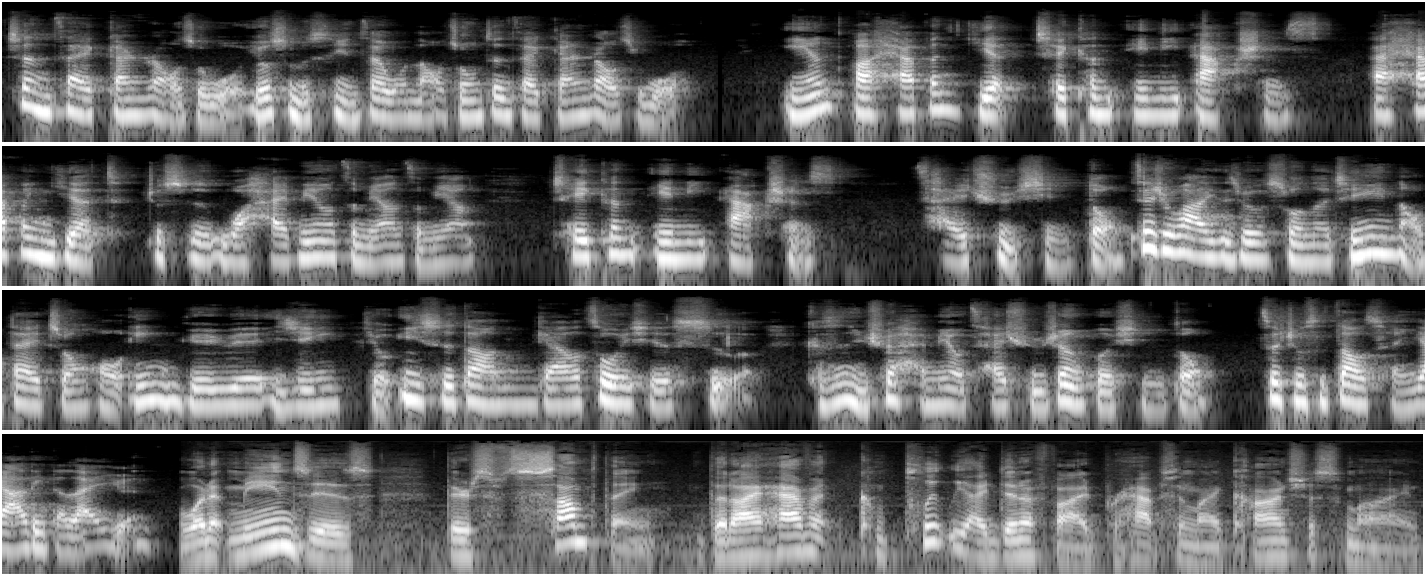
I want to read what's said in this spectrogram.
正在干扰着我。有什么事情在我脑中正在干扰着我？And I haven't yet taken any actions. I haven't yet 就是我还没有怎么样怎么样。taken any actions，采取行动。这句话的意思就是说呢，其实你脑袋中哦，隐隐约约已经有意识到你应该要做一些事了，可是你却还没有采取任何行动，这就是造成压力的来源。What it means is there's something that I haven't completely identified, perhaps in my conscious mind,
